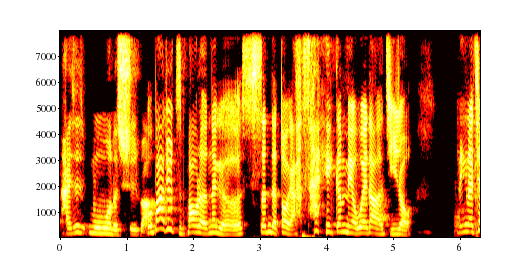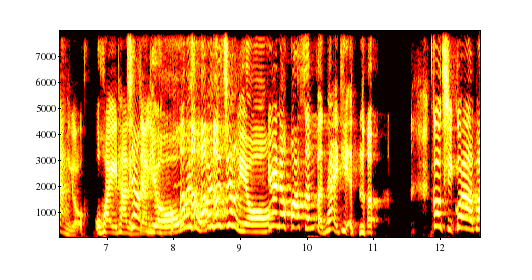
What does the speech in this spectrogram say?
还是默默的吃吧我？爸就只包了那个生的豆芽菜 跟没有味道的鸡肉，淋了酱油。我怀疑他淋酱酱油为什么会是酱油 因？为那花生粉太甜了，够奇怪了吧？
